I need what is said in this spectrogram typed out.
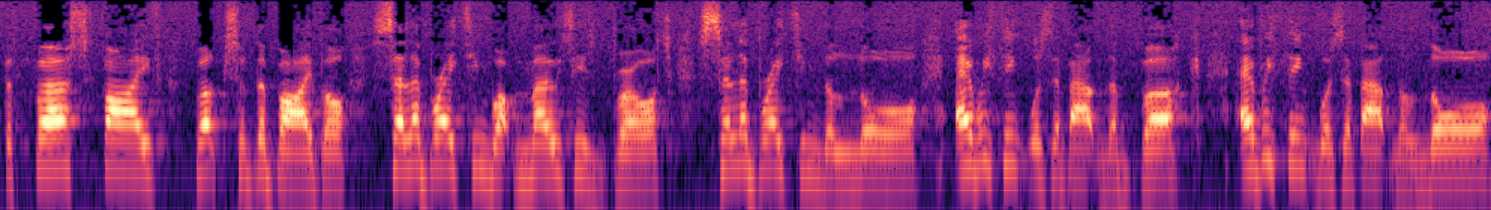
the first five books of the Bible, celebrating what Moses brought, celebrating the law. Everything was about the book. Everything was about the law.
